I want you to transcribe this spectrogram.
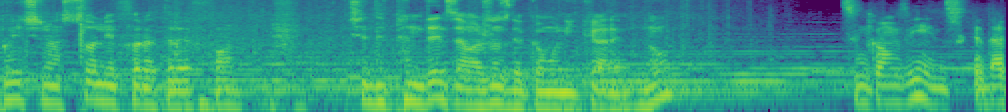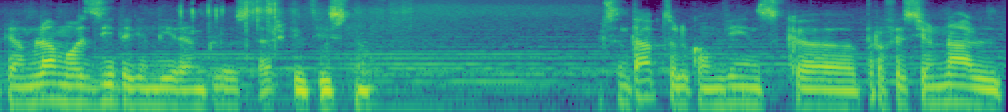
Băi, ce nasol e fără telefon. Ce dependență am ajuns de comunicare, nu? Sunt convins că dacă îmi luam o zi de gândire în plus, aș fi zis nu. Sunt absolut convins că profesional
